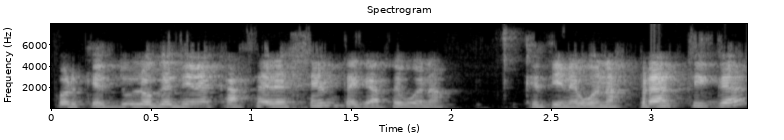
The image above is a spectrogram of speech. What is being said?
porque tú lo que tienes que hacer es gente que hace buenas, que tiene buenas prácticas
